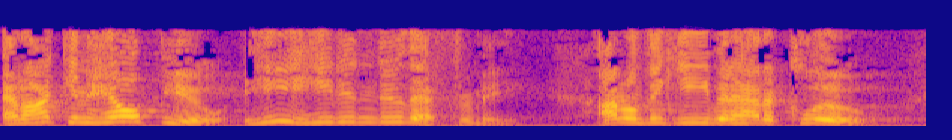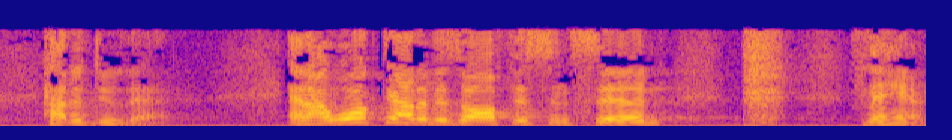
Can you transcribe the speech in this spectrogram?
And I can help you. He, he didn't do that for me. I don't think he even had a clue how to do that. And I walked out of his office and said, man,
